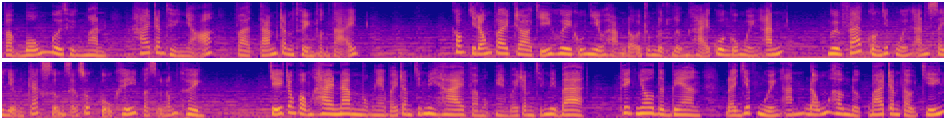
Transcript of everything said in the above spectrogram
và 40 thuyền mạnh, 200 thuyền nhỏ và 800 thuyền vận tải. Không chỉ đóng vai trò chỉ huy của nhiều hạm đội trong lực lượng hải quân của Nguyễn Ánh, người Pháp còn giúp Nguyễn Ánh xây dựng các xưởng sản xuất vũ khí và xưởng đóng thuyền. Chỉ trong vòng 2 năm 1792 và 1793, Pignot de Bien đã giúp Nguyễn Ánh đóng hơn được 300 tàu chiến,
